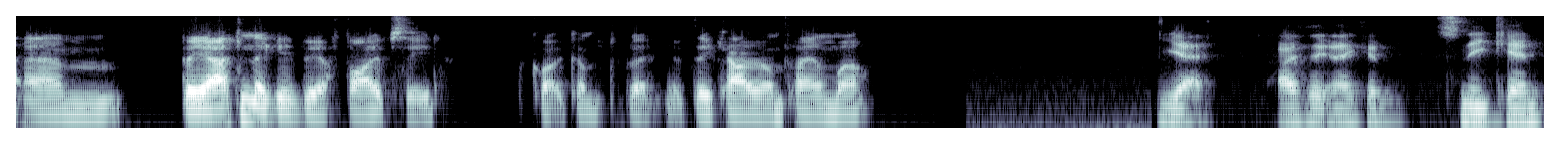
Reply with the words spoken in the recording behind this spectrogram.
Um, but yeah, I think they could be a five seed quite comfortably if they carry on playing well. Yeah, I think they can sneak in.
